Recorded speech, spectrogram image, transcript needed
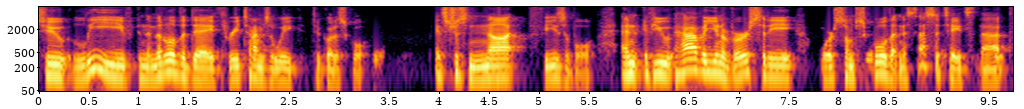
to leave in the middle of the day three times a week to go to school. It's just not feasible. And if you have a university or some school that necessitates that,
